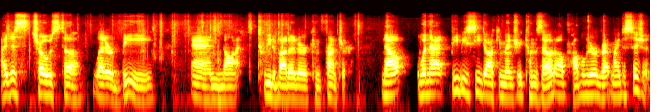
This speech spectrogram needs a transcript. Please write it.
I just chose to let her be and not tweet about it or confront her. Now, when that BBC documentary comes out, I'll probably regret my decision.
